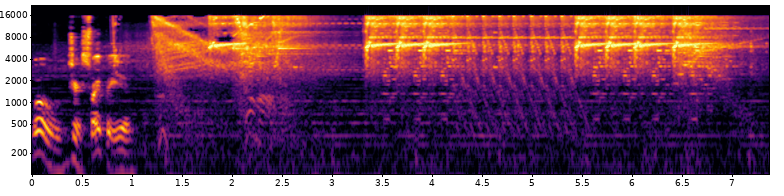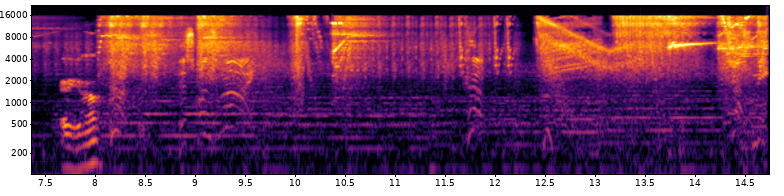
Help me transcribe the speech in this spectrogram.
Whoa, just swipe at you. There you go. This one's mine. Just me.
